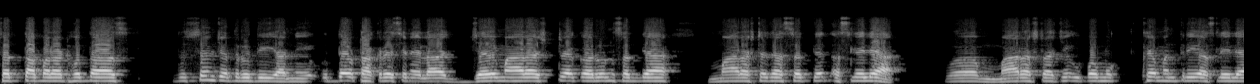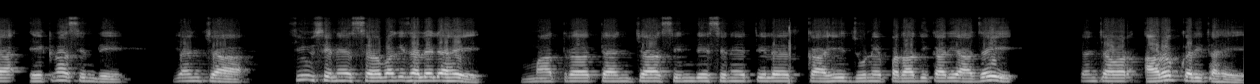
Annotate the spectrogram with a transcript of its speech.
सत्तापालट होताच दुष्यंत चतुर्दी यांनी उद्धव ठाकरे सेनेला जय महाराष्ट्र करून सध्या महाराष्ट्राच्या सत्तेत असलेल्या व महाराष्ट्राचे उपमुख्यमंत्री असलेल्या एकनाथ शिंदे यांच्या शिवसेनेत सहभागी झालेले आहे. मात्र त्यांच्या शिंदे सेनेतील काही जुने पदाधिकारी आजही त्यांच्यावर आरोप करीत आहे.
